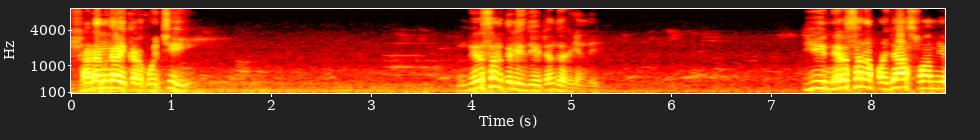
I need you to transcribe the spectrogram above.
సడన్గా ఇక్కడికి వచ్చి నిరసన తెలియజేయటం జరిగింది. ఈ నిరసన ప్రజాస్వామ్య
